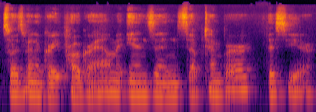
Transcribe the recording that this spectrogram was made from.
So it's been a great program. It ends in September this year.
